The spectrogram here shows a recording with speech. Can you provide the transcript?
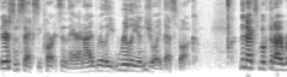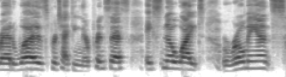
there's some sexy parts in there and I really, really enjoyed this book. The next book that I read was Protecting Their Princess, a Snow White romance.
